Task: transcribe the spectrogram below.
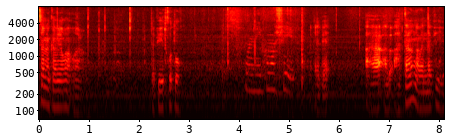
Descend la caméra, voilà. T'as appuyé trop tôt. Ouais, mais comment je fais? Eh ben, à- à- attends avant d'appuyer.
